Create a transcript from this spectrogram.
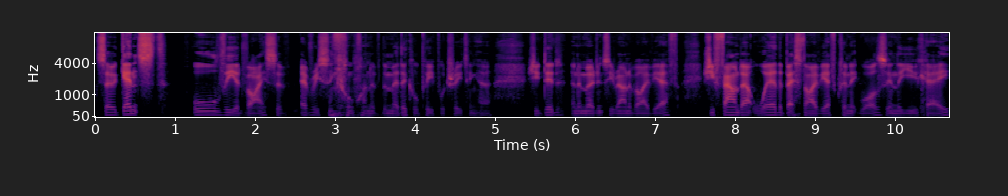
so against all the advice of every single one of the medical people treating her. She did an emergency round of IVF. She found out where the best IVF clinic was in the UK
